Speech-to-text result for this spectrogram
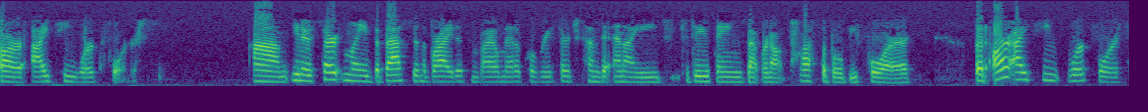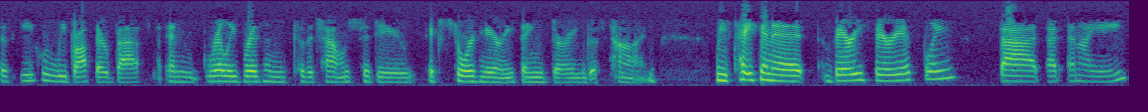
our IT workforce. Um, you know, certainly the best and the brightest in biomedical research come to NIH to do things that were not possible before. But our IT workforce has equally brought their best and really risen to the challenge to do extraordinary things during this time. We've taken it very seriously that at NIH,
